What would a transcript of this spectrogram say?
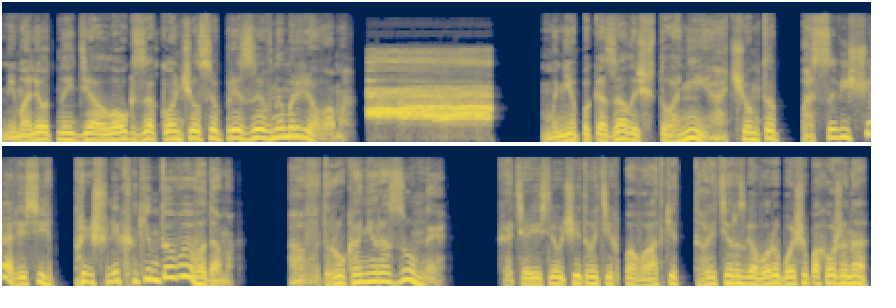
Мимолетный диалог закончился призывным ревом. Мне показалось, что они о чем-то посовещались и пришли к каким-то выводам. А вдруг они разумны? Хотя если учитывать их повадки, то эти разговоры больше похожи на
